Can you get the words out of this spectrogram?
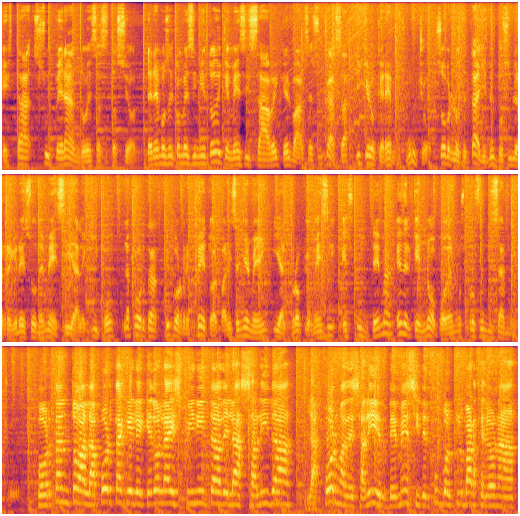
está superando esa situación. Tenemos el convencimiento de que Messi sabe que el Barça es su casa y que lo queremos mucho. Sobre los detalles de un posible regreso de Messi al equipo, Laporta, que por respeto al Paris Saint Germain y al propio Messi, es un tema en el que no podemos profundizar mucho. Por tanto, a la puerta que le quedó la espinita de la salida, la forma de salir de Messi del Fútbol Club Barcelona,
